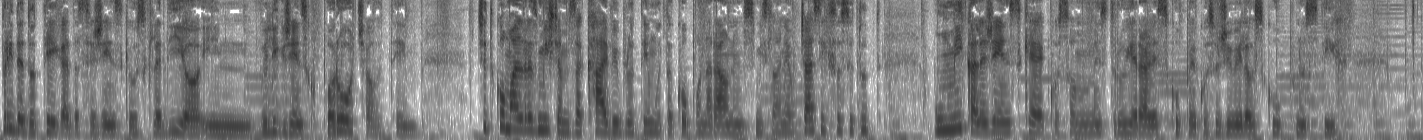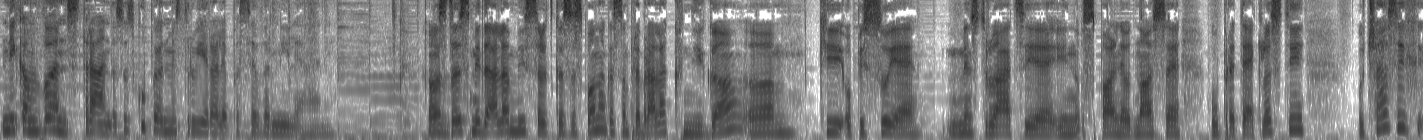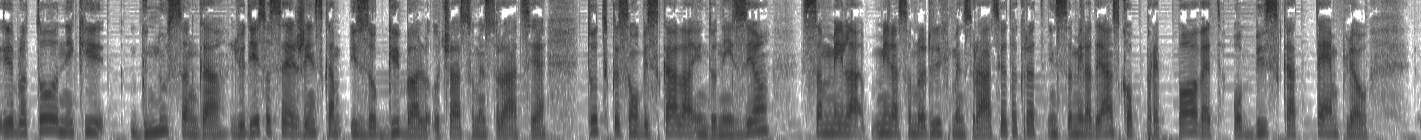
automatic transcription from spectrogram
pride do tega, da se ženske uskladijo in veliko žensk poroča o tem. Če tako malo razmišljam, zakaj bi bilo temu tako po naravnem smislu. Ne? Včasih so se tudi umikale ženske, ko so menstruirale skupaj, ko so živele v skupnostih, nekam ven, stran, da so skupaj menstruirale, pa se vrnile. Zdaj si mi dala misel, ker se spomnim, da sem prebrala knjigo, um, ki opisuje menstruacije in spolne odnose v preteklosti. Včasih je bilo to neki gnusenega. Ljudje so se ženskam izogibali v času menstruacije. Tudi, ko sem obiskala Indonezijo, sem imela, imela sem rednih menstruacij takrat in sem imela dejansko prepoved obiska templjev.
